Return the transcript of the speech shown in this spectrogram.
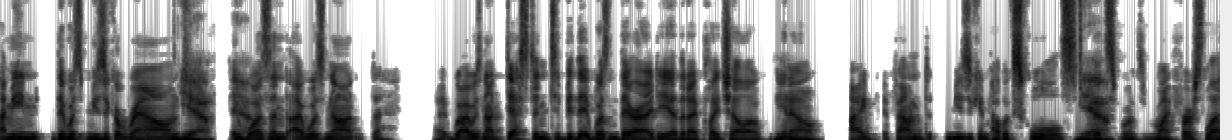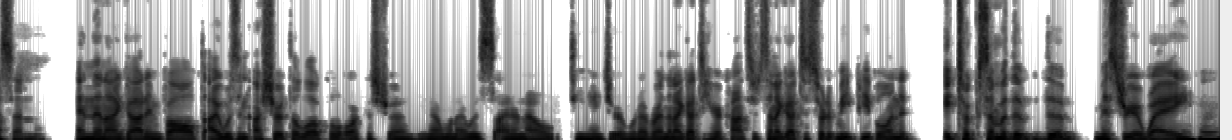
I mean, there was music around. Yeah, it yeah. wasn't. I was not. I, was not destined to be. It wasn't their idea that I play cello. Mm-hmm. You know, I found music in public schools. Yeah, that was my first lesson. And then I got involved. I was an usher at the local orchestra, you know, when I was, I don't know, teenager or whatever. And then I got to hear concerts and I got to sort of meet people and it, it took some of the, the mystery away, mm-hmm.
